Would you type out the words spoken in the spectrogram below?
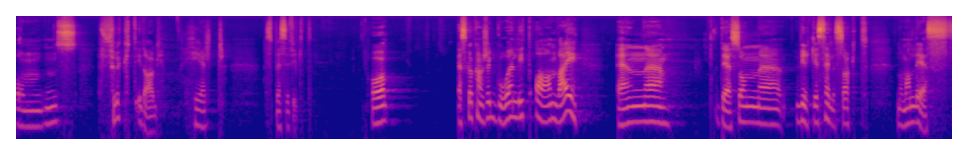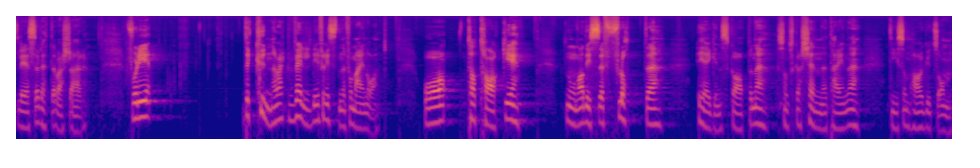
åndens frukt i dag, helt spesifikt. Og jeg skal kanskje gå en litt annen vei enn eh, det som eh, virker selvsagt når man leser dette verset her. Fordi det kunne vært veldig fristende for meg nå å ta tak i noen av disse flotte egenskapene som skal kjennetegne de som har Guds ånd.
